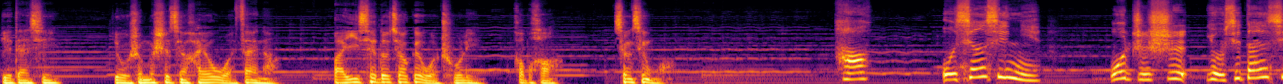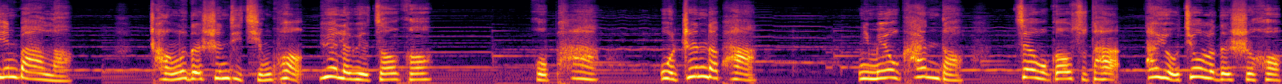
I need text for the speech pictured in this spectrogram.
别担心，有什么事情还有我在呢，把一切都交给我处理，好不好？相信我。”“好，我相信你。我只是有些担心罢了。长乐的身体情况越来越糟糕，我怕，我真的怕。你没有看到，在我告诉他他有救了的时候，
